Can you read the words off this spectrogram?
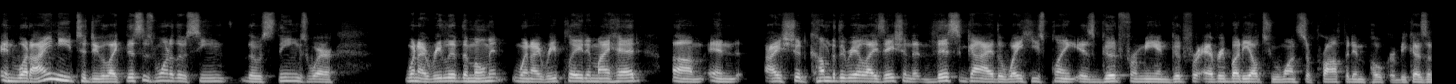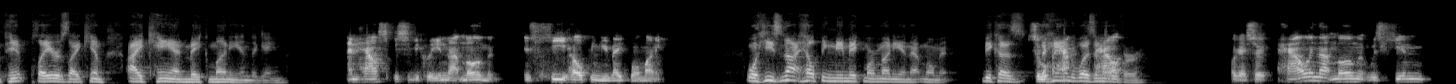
And what I need to do, like this is one of those scene those things where when I relive the moment, when I replay it in my head, um, and I should come to the realization that this guy, the way he's playing, is good for me and good for everybody else who wants to profit in poker. Because of him, players like him, I can make money in the game. And how specifically in that moment is he helping you make more money? Well, he's not helping me make more money in that moment because So the hand how- wasn't how- over. Okay, so how in that moment was him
